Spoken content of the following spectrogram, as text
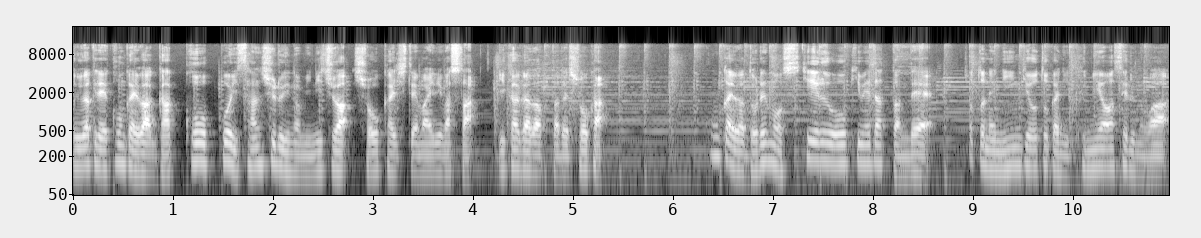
というわけで今回は学校っぽい3種類のミニチュア紹介してまいりました。いかがだったでしょうか？今回はどれもスケール大きめだったんで、ちょっとね、人形とかに組み合わせるのは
